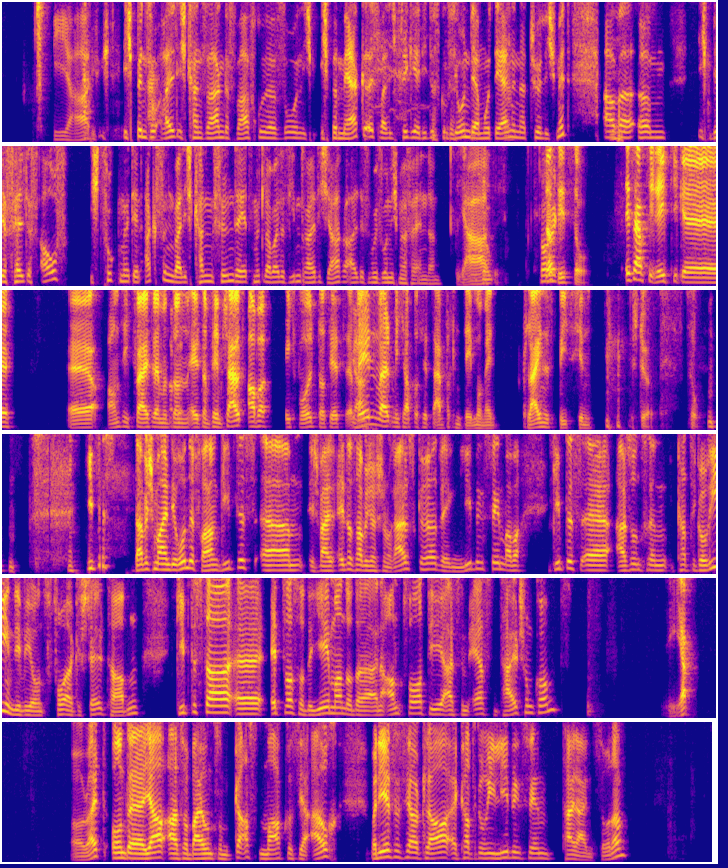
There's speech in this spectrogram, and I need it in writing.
ja, ich, ich, bin so alt, ich kann sagen, das war früher so und ich, ich bemerke es, weil ich kriege ja die Diskussion der Moderne natürlich mit, aber ähm, ich, mir fällt es auf, ich zucke mit den Achseln, weil ich kann einen Film, der jetzt mittlerweile 37 Jahre alt ist, sowieso nicht mehr verändern. Ja, das, das ist so. Ist auch die richtige äh, Ansichtsweise, wenn man so einen Elternfilm schaut, aber ich wollte das jetzt erwähnen, ja. weil mich hat das jetzt einfach in dem Moment ein kleines bisschen gestört. So. Gibt es, darf ich mal in die Runde fragen, gibt es, ähm, ich weiß, etwas habe ich ja schon rausgehört wegen Lieblingsfilm, aber gibt es äh, aus unseren Kategorien, die wir uns vorher gestellt haben, gibt es da äh, etwas oder jemand oder eine Antwort, die aus dem ersten Teil schon kommt? Ja. Alright. Und äh, ja, also bei unserem Gast Markus ja auch. Bei dir ist es ja klar, äh, Kategorie Lieblingsfilm Teil 1, oder?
